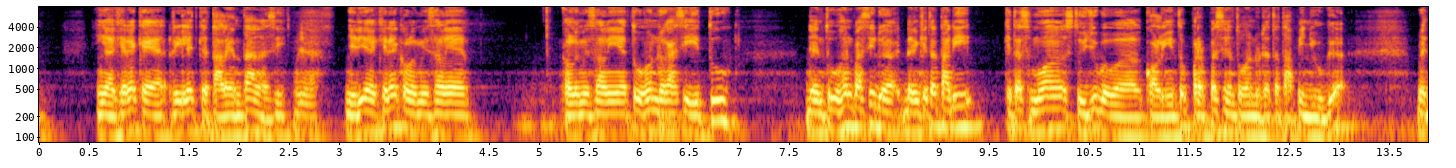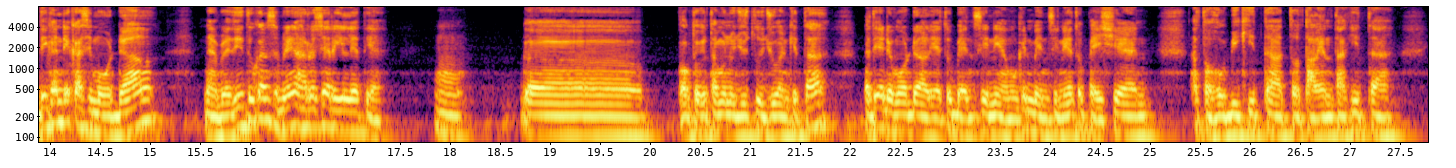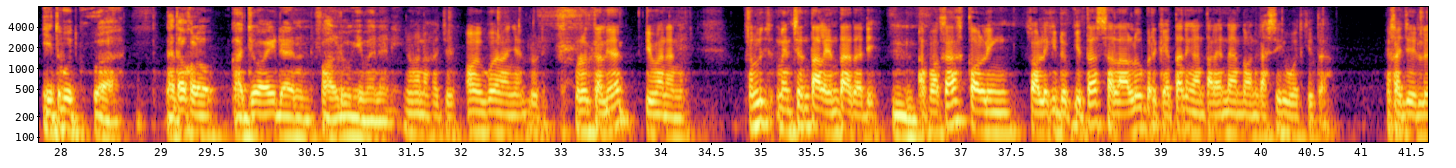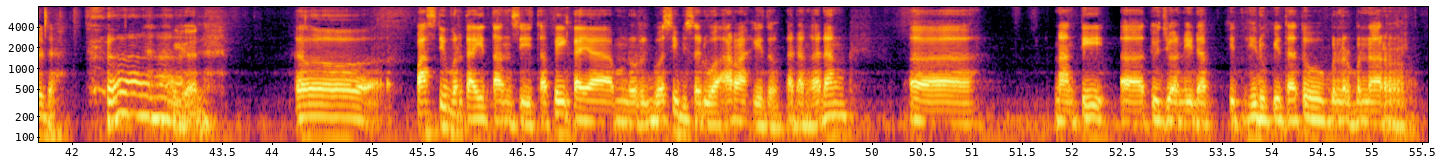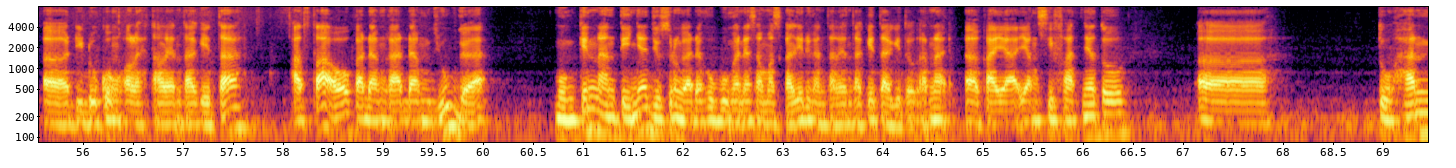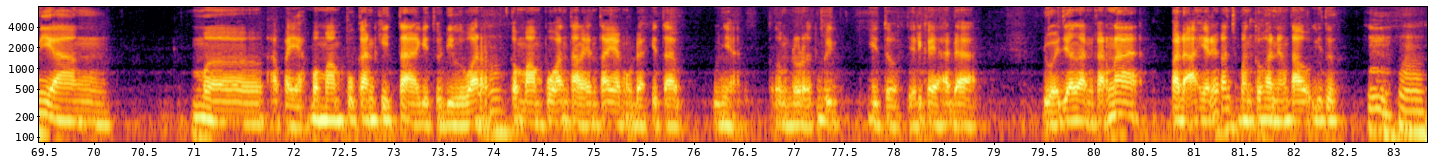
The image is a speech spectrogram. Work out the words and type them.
Hingga akhirnya kayak relate ke talenta gak sih? Yeah. Jadi akhirnya kalau misalnya kalau misalnya Tuhan udah kasih itu dan Tuhan pasti udah dan kita tadi kita semua setuju bahwa calling itu purpose yang Tuhan udah tetapin juga. Berarti kan dia kasih modal. Nah berarti itu kan sebenarnya harusnya relate ya. Hmm. waktu kita menuju tujuan kita berarti ada modal yaitu bensinnya mungkin bensinnya itu passion atau hobi kita atau talenta kita itu buat gua nggak tahu kalau Kak Joy dan Valdo gimana nih Gimana Kak Joy? Oh gue nanya dulu deh. Menurut kalian gimana nih? Kan lu mention talenta tadi. Apakah calling calling hidup kita selalu berkaitan dengan talenta yang Tuhan kasih buat kita? Ya Kak Joy dulu dah. Kalau pasti berkaitan sih, tapi kayak menurut gue sih bisa dua arah gitu. Kadang-kadang eh, nanti eh, tujuan hidup hidup kita tuh benar-benar eh, didukung oleh talenta kita, atau kadang-kadang juga mungkin nantinya justru nggak ada hubungannya sama sekali dengan talenta kita gitu, karena eh, kayak yang sifatnya tuh eh, Tuhan yang me, apa ya memampukan kita gitu di luar kemampuan talenta yang udah kita punya kalau menurut gue gitu jadi kayak ada dua jalan karena pada akhirnya kan cuma Tuhan yang tahu gitu hmm. Hmm.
